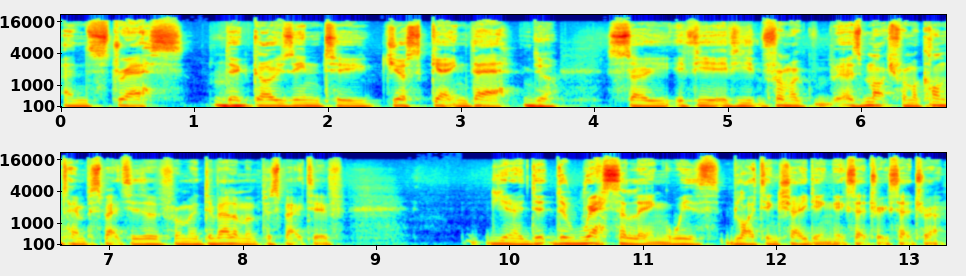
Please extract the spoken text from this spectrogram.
and stress mm-hmm. that goes into just getting there. Yeah. So if you if you from a as much from a content perspective as from a development perspective, you know the, the wrestling with lighting, shading, etc., etc.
